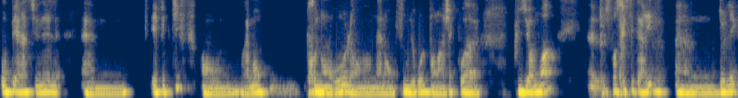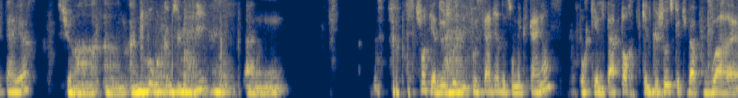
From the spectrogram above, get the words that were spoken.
opérationnel effectif, en vraiment prenant le rôle, en allant au fond du rôle pendant à chaque fois euh, plusieurs mois. Euh, je pense que si tu arrives de l'extérieur sur un, un, nouveau rôle comme celui-ci, je pense qu'il y a deux choses. Il faut servir de son expérience pour qu'elle t'apporte quelque chose que tu vas pouvoir euh,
